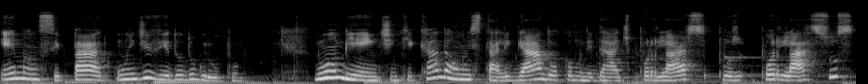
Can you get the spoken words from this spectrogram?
emancipar o indivíduo do grupo. No ambiente em que cada um está ligado à comunidade por, laço, por, por laços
